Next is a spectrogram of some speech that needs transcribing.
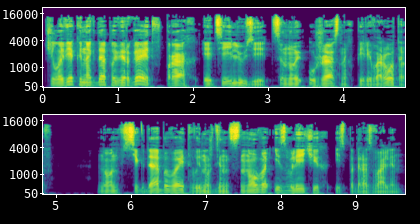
Человек иногда повергает в прах эти иллюзии ценой ужасных переворотов, но он всегда бывает вынужден снова извлечь их из-под развалин.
